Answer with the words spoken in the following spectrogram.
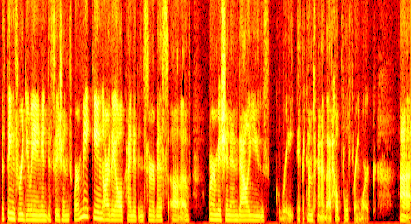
the things we're doing and decisions we're making, are they all kind of in service of our mission and values, great. It becomes kind of that helpful framework. Uh,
